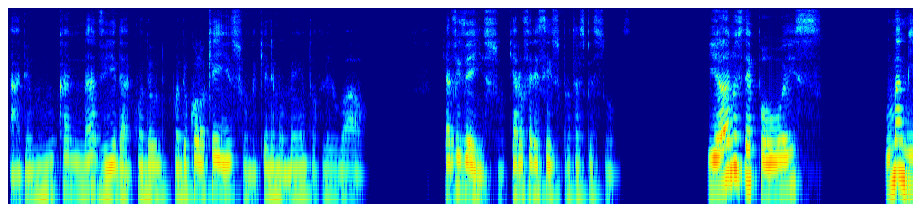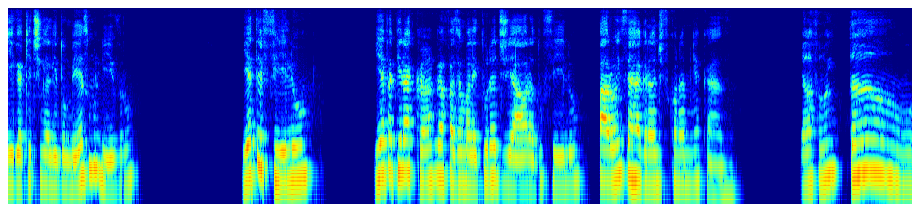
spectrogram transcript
sabe? Eu nunca na vida, quando eu, quando eu coloquei isso naquele momento, eu falei, uau, quero viver isso, quero oferecer isso para outras pessoas. E anos depois, uma amiga que tinha lido o mesmo livro, ia ter filho, ia para Piracanga fazer uma leitura de aura do filho, parou em Serra Grande e ficou na minha casa. E ela falou: então,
